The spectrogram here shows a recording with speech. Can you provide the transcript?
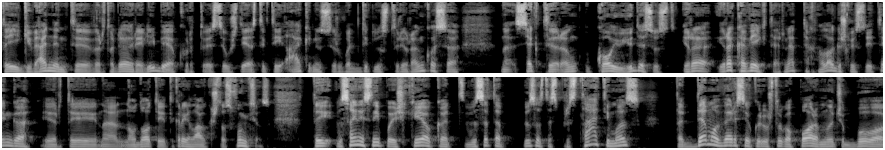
tai gyvendinti virtualioje realybėje, kur tu esi uždėjęs tik tai akinius ir valdiklius turi rankose, na, sekti rankų kojų judesius yra, yra ką veikti, ar ne? Technologiškai sudėtinga ir tai, na, naudotojai tikrai laukia šitos funkcijos. Tai visai nesiniai paaiškėjo, kad visa ta, visas tas pristatymas, ta demo versija, kuri užtruko porą minučių, buvo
